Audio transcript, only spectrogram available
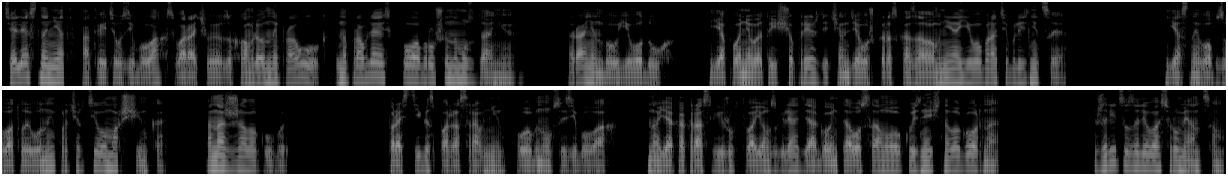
«Телесно нет», — ответил Зибулах, сворачивая в захламленный проулок и направляясь к полуобрушенному зданию. Ранен был его дух. Я понял это еще прежде, чем девушка рассказала мне о его брате-близнеце. Ясный лоб Золотой Луны прочертила морщинка. Она сжала губы. «Прости, госпожа Сравнин», — улыбнулся Зибулах, «но я как раз вижу в твоем взгляде огонь того самого кузнечного горна». Жрица залилась румянцем.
